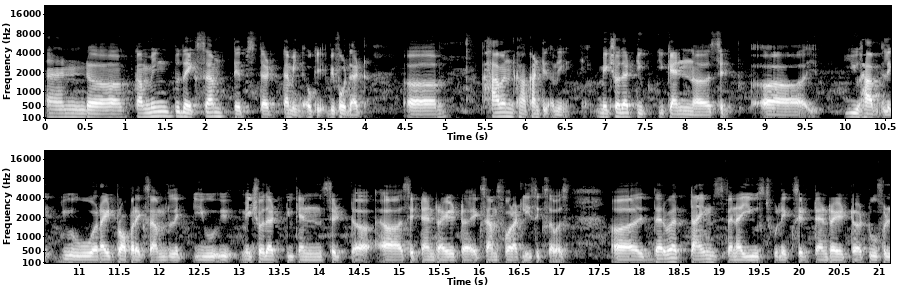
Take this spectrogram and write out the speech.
And uh, coming to the exam tips that I mean, okay, before that. Uh, haven't continue i mean make sure that you you can uh, sit uh, you have like you write proper exams like you, make sure that you can sit uh, uh, sit and write uh, exams for at least six hours. Uh, there were times when i used to like sit and write two full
